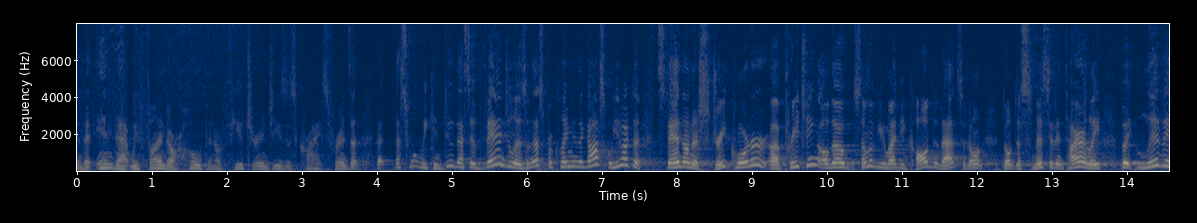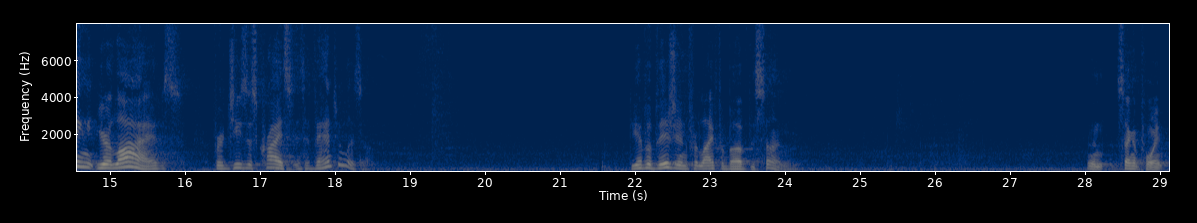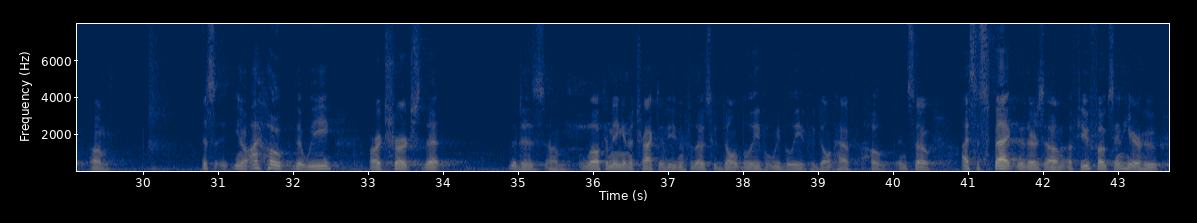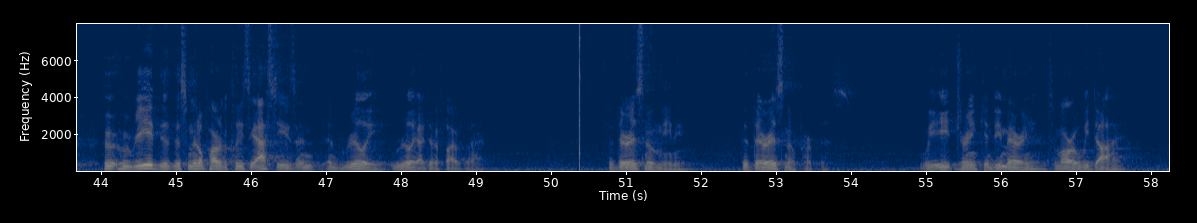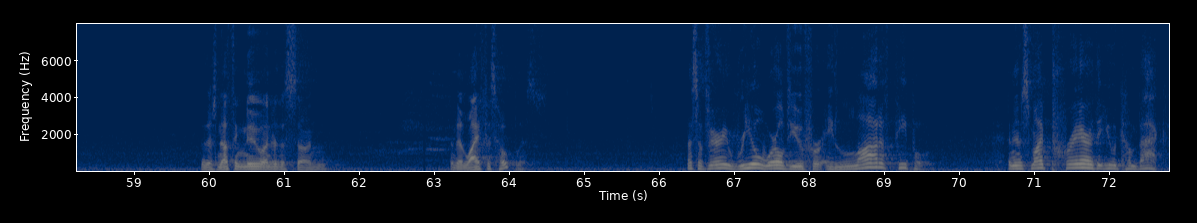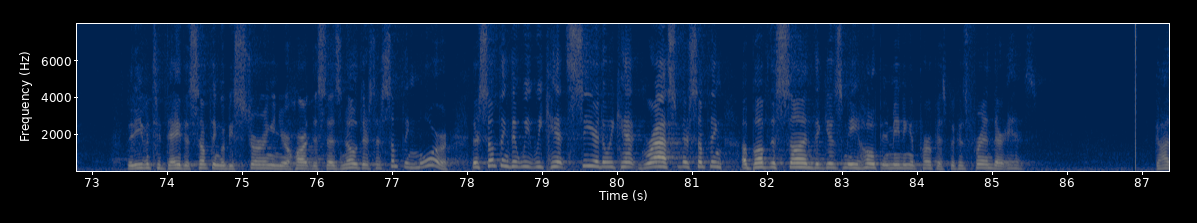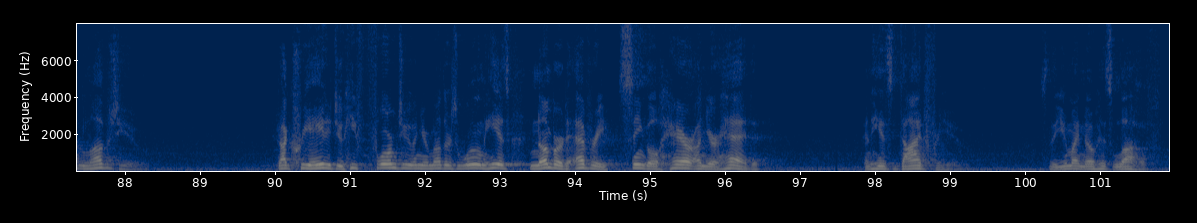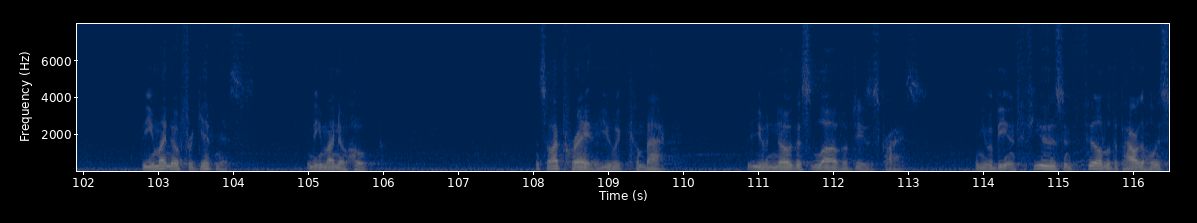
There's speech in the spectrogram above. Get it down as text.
And that in that we find our hope and our future in Jesus Christ. Friends, that, that, that's what we can do. That's evangelism. That's proclaiming the gospel. You don't have to stand on a street corner uh, preaching, although some of you might be called to that, so don't, don't dismiss it entirely. But living your lives for Jesus Christ is evangelism. Do you have a vision for life above the sun? And second point, um, is, you know, I hope that we are a church that that is um, welcoming and attractive even for those who don't believe what we believe, who don't have hope. And so I suspect that there's um, a few folks in here who, who, who read this middle part of Ecclesiastes and, and really, really identify with that. That there is no meaning, that there is no purpose. We eat, drink, and be merry, and tomorrow we die. That there's nothing new under the sun, and that life is hopeless. That's a very real worldview for a lot of people. And it's my prayer that you would come back. That even today, that something would be stirring in your heart that says, no, there's, there's something more. There's something that we, we can't see or that we can't grasp. There's something above the sun that gives me hope and meaning and purpose. Because, friend, there is. God loves you. God created you. He formed you in your mother's womb. He has numbered every single hair on your head. And He has died for you so that you might know His love, that you might know forgiveness, and that you might know hope. And so I pray that you would come back, that you would know this love of Jesus Christ, and you would be infused and filled with the power of the Holy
